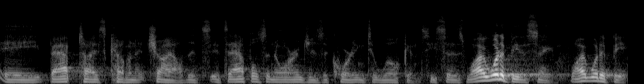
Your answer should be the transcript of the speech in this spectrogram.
a baptized covenant child. It's, it's apples and oranges according to Wilkins. He says, why would it be the same? Why would it be?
